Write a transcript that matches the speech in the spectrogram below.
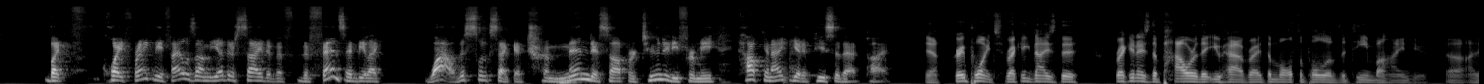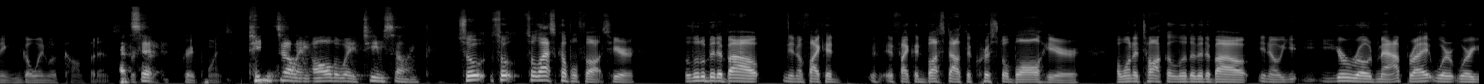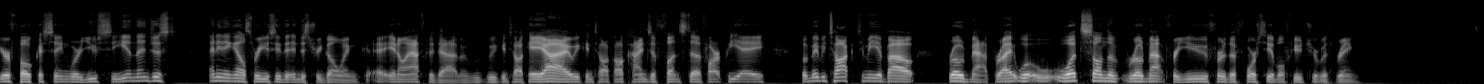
but quite frankly, if I was on the other side of the fence, I'd be like, wow, this looks like a tremendous opportunity for me. How can I get a piece of that pie? Yeah, great points. Recognize the recognize the power that you have, right? The multiple of the team behind you. Uh, I think go in with confidence. That's it. Great points. Team selling all the way. Team selling. So so so last couple thoughts here. A little bit about you know if I could if, I could bust out the crystal ball here. I want to talk a little bit about you know your roadmap, right? Where where you're focusing, where you see, and then just anything else where you see the industry going. Eh, you know, after that, I mean, we, we can talk AI, we can talk all kinds of fun stuff, RPA, but maybe talk to me about roadmap, right? What's on the roadmap for you for the foreseeable future with Ring?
